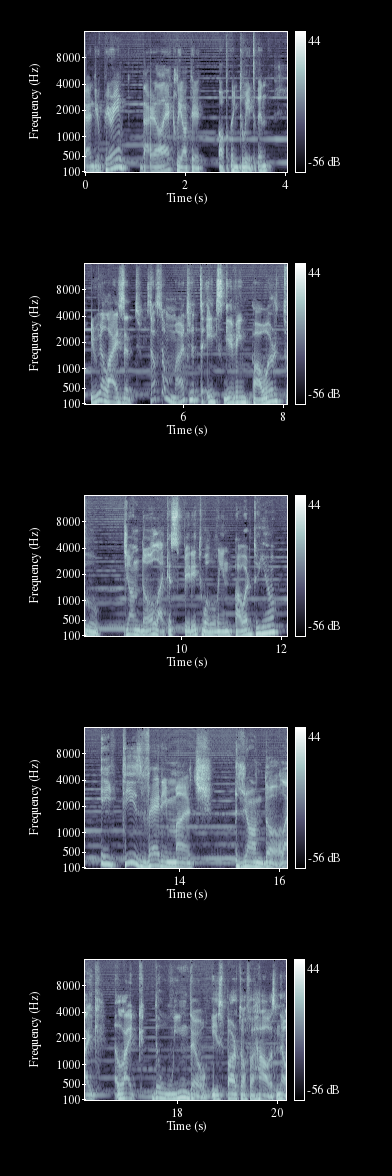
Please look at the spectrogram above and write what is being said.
and you're peering directly at it, into it, and you realize that it's not so much that it's giving power to John Doe, like a spirit will lend power to you. It is very much John Doe, like like the window is part of a house. No,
